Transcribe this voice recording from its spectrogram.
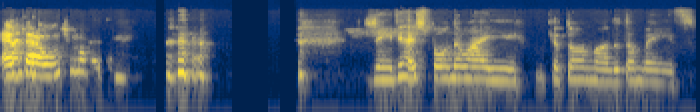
Essa é a última. Gente, respondam aí, que eu tô amando também isso.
